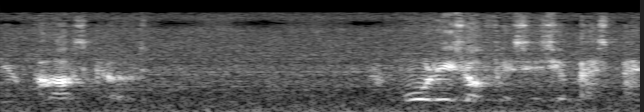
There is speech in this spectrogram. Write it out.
new passcode. Morley's office is your best bet.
